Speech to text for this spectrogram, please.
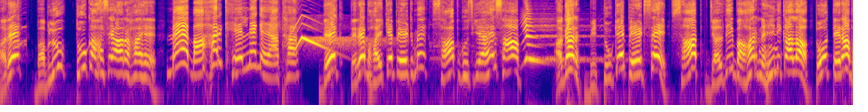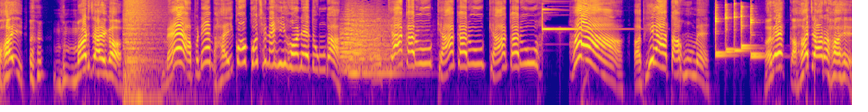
अरे बबलू तू कहाँ से आ रहा है? मैं बाहर खेलने गया था। देख तेरे भाई के पेट में सांप घुस गया है सांप। अगर बिट्टू के पेट से सांप जल्दी बाहर नहीं निकाला तो तेरा भाई मर जाएगा। मैं अपने भाई को कुछ नहीं होने दूँगा। क्या करूँ क्या करूँ क्या करूँ? हाँ अभी आता हूँ मैं। अरे कहाँ जा रहा है?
